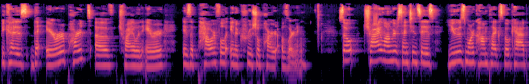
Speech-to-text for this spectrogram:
because the error part of trial and error is a powerful and a crucial part of learning. So try longer sentences, use more complex vocab,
